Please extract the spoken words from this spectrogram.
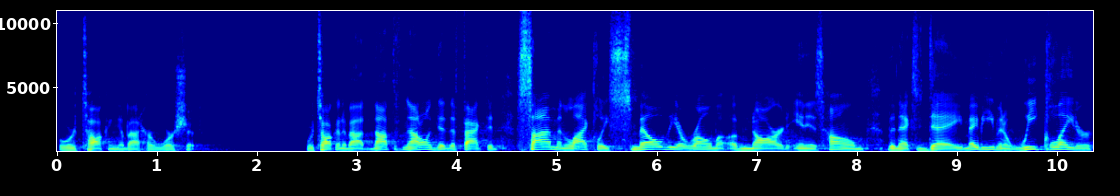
We're talking about her worship. We're talking about not, the, not only did the fact that Simon likely smelled the aroma of nard in his home the next day, maybe even a week later,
